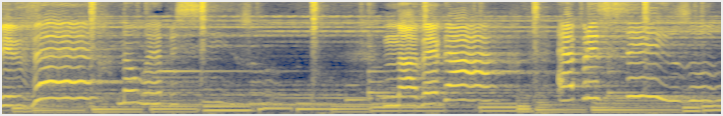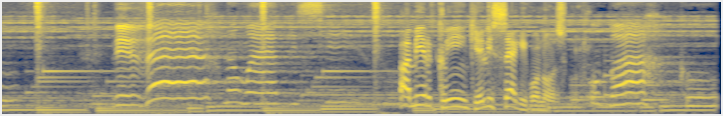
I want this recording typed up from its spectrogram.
viver não é preciso. Navegar é preciso, viver não é preciso. Amir Klink, ele segue conosco. O barco,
